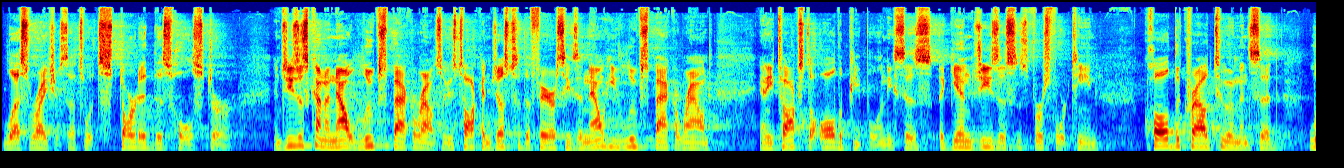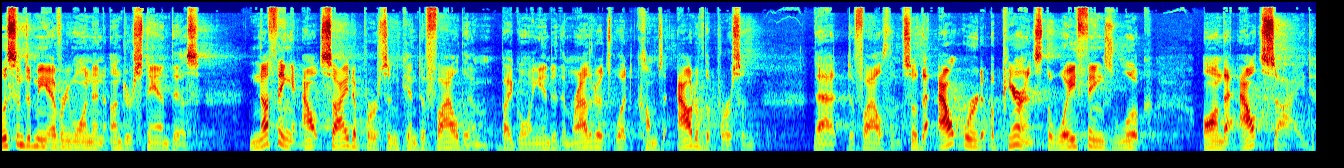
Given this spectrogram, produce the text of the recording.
less righteous? That's what started this whole stir. And Jesus kind of now loops back around. So he's talking just to the Pharisees, and now he loops back around and he talks to all the people. And he says, again, Jesus, is verse 14, called the crowd to him and said, Listen to me, everyone, and understand this. Nothing outside a person can defile them by going into them. Rather, it's what comes out of the person that defiles them. So the outward appearance, the way things look on the outside,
